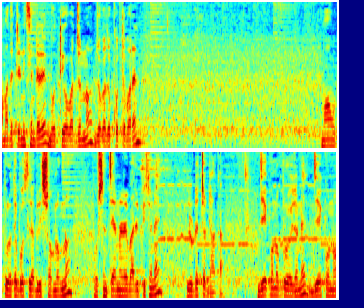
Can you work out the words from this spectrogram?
আমাদের ট্রেনিং সেন্টারে ভর্তি হওয়ার জন্য যোগাযোগ করতে পারেন। মোহাম্মদপুর হতে বসিলা ব্রিজ সংলগ্ন হোসেন চেয়ারম্যানের বাড়ির পিছনে লুটেরচর ঢাকা। যে কোনো প্রয়োজনে যে কোনো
